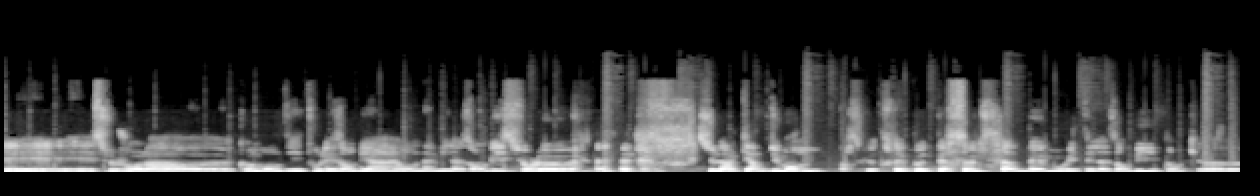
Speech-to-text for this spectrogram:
Et ce jour-là, euh, comme on dit tous les Zambiens, on a mis la Zambie sur, la carte du monde, parce que très peu de personnes savent même où était la Zambie. Donc euh,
